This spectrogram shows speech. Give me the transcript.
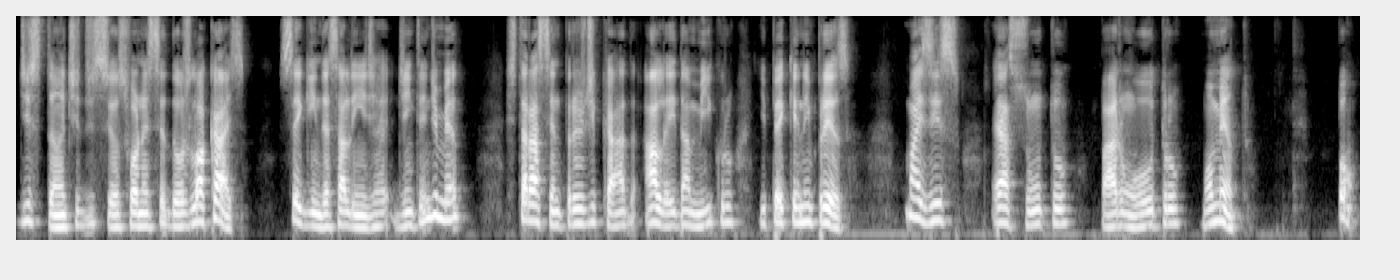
distante de seus fornecedores locais. Seguindo essa linha de, de entendimento, estará sendo prejudicada a lei da micro e pequena empresa, mas isso é assunto para um outro momento. Bom,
